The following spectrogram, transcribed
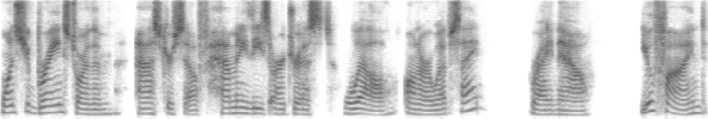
Once you brainstorm them, ask yourself how many of these are addressed well on our website right now. You'll find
